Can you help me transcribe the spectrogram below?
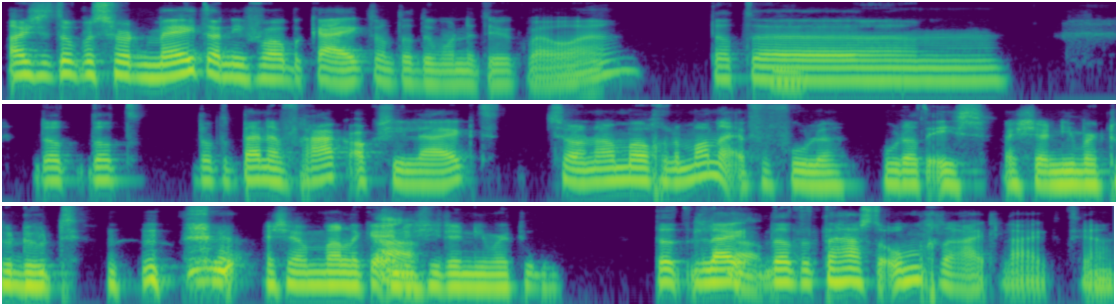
Als je het op een soort metaniveau bekijkt, want dat doen we natuurlijk wel, hè. Dat, ehm, dat, dat, dat het bijna een wraakactie lijkt. Zo, nou mogen de mannen even voelen hoe dat is als je er niet meer toe doet. als je mannelijke Ja. energie er niet meer toe doet. Dat, lijkt, Ja. dat het haast omgedraaid lijkt, ja.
